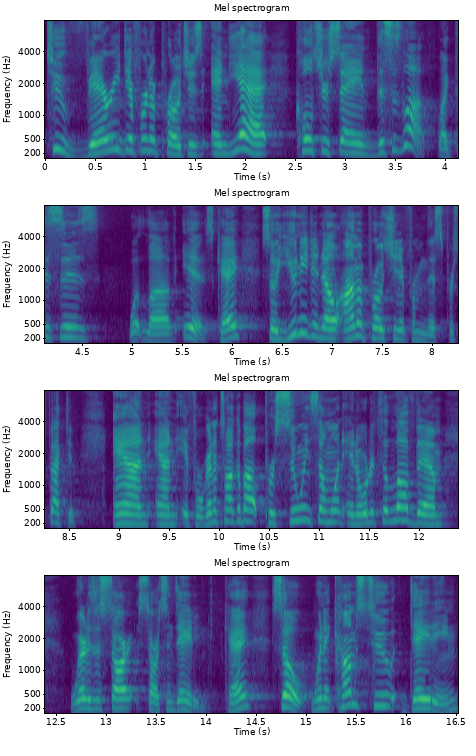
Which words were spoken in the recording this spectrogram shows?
Two very different approaches, and yet culture saying this is love. Like this is what love is, okay? So you need to know I'm approaching it from this perspective. And and if we're going to talk about pursuing someone in order to love them, where does it start? Starts in dating, okay? So when it comes to dating,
